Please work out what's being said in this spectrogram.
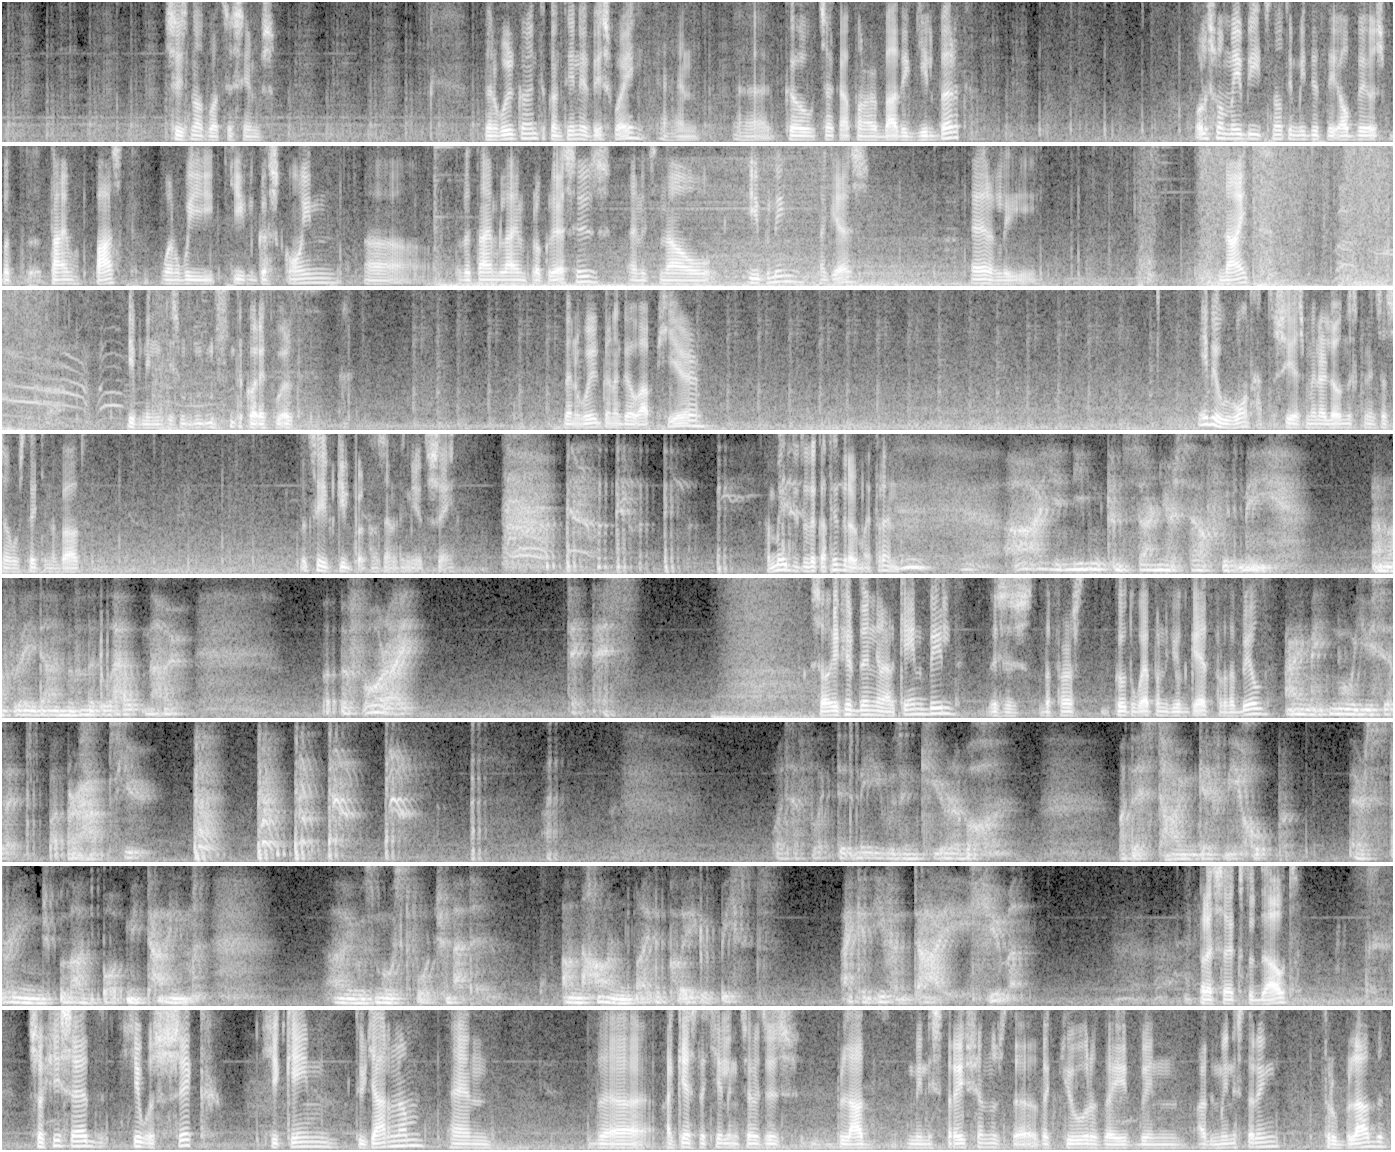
she's not what she seems. Then we're going to continue this way and uh, go check up on our buddy Gilbert. Also, maybe it's not immediately obvious, but time passed. When we kill Gascoigne, uh, the timeline progresses, and it's now evening, I guess. Early night. Evening is the correct word. Then we're gonna go up here. Maybe we won't have to see as many loading screens as I was thinking about. Let's see if Gilbert has anything new to say. I made it to the cathedral, my friend. Ah, you needn't concern yourself with me. I'm afraid I'm of little help now. But before I take this, So if you're doing an arcane build, this is the first good weapon you'll get for the build. I make no use of it, but perhaps you. What afflicted me was incurable, but this town gave me hope. Their strange blood bought me time. I was most fortunate, unharmed by the plague of beasts. I can even die human. Press X to doubt. So he said he was sick, he came to Yharnam, and the I guess the healing church's blood ministrations, the the cure they've been administering through blood,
